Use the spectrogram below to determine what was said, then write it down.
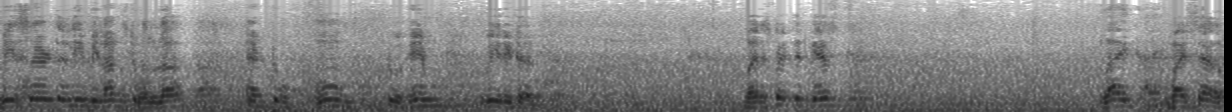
We certainly belong to Allah and to whom, to Him we return. My respected guests, like myself,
